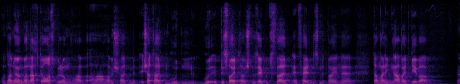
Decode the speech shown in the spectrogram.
Und dann irgendwann nach der Ausbildung habe hab ich halt mit, ich hatte halt einen guten, gut, bis heute habe ich ein sehr gutes äh, Verhältnis mit meinem äh, damaligen Arbeitgeber. Äh,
